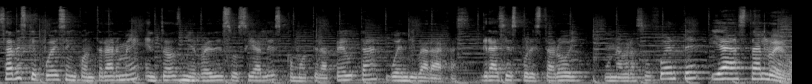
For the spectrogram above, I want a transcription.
Sabes que puedes encontrarme en todas mis redes sociales como terapeuta Wendy Barajas. Gracias por estar hoy, un abrazo fuerte y hasta luego.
